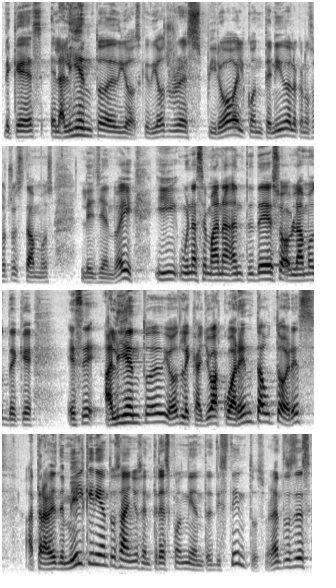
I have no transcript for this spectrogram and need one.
de que es el aliento de Dios, que Dios respiró el contenido de lo que nosotros estamos leyendo ahí. Y una semana antes de eso hablamos de que ese aliento de Dios le cayó a 40 autores a través de 1500 años en tres continentes distintos. Entonces,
